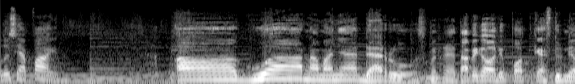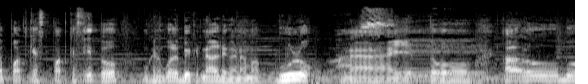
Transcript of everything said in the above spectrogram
Lu siapa gitu? Eh, gua namanya Daru sebenarnya. Tapi kalau di podcast dunia podcast podcast itu, mungkin gue lebih kenal dengan nama Buluk. Nah itu. Kalau lu bu,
